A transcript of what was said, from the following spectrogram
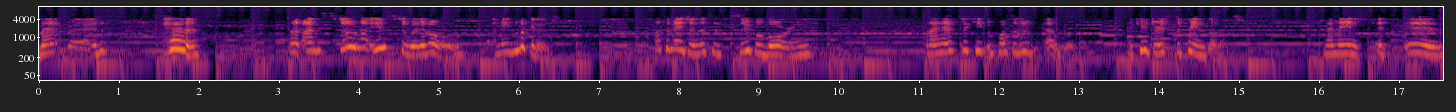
that bad. but I'm still not used to it at all. I mean, look at it. Not to mention, this is super boring. But I have to keep a positive outlook. My cute dress depends on it. And I mean, it is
